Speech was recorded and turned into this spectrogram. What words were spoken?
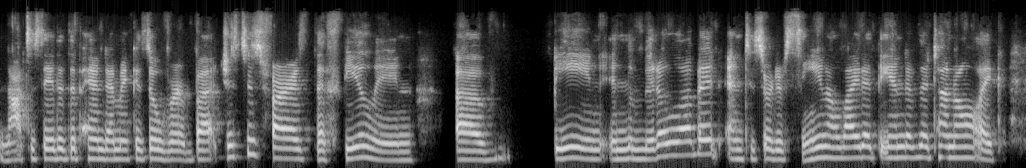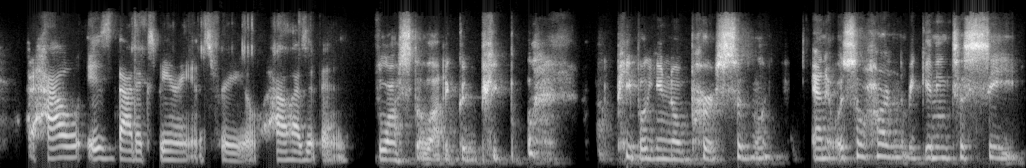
not to say that the pandemic is over, but just as far as the feeling of being in the middle of it and to sort of seeing a light at the end of the tunnel, like how is that experience for you? How has it been? I've lost a lot of good people, people you know personally. And it was so hard in the beginning to see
